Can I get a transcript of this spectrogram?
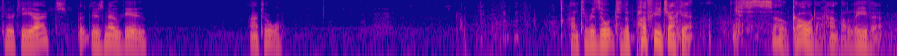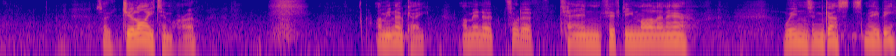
30 yards, but there's no view at all. had to resort to the puffy jacket. It's so cold, I can't believe it. So July tomorrow. I mean, okay, I'm in a sort of 10, 15 mile an hour winds and gusts maybe,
